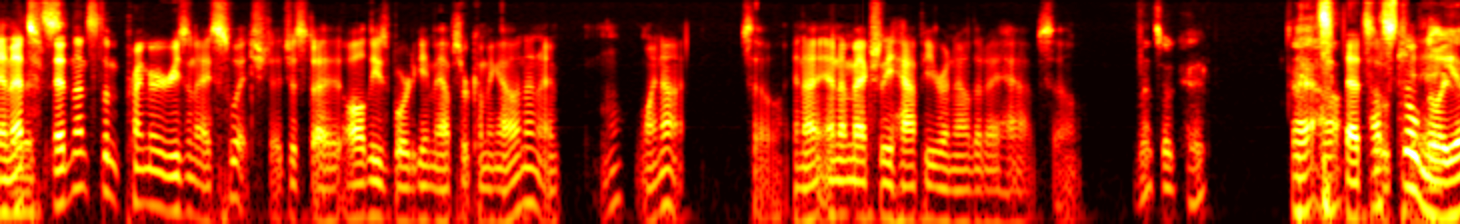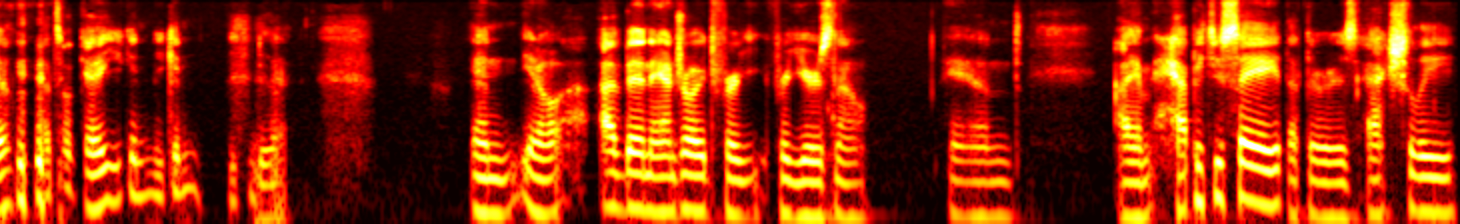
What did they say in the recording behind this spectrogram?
and Yeah, that's, that's- and that's the primary reason I switched. I just I, all these board game apps are coming out, and I well, why not? So, and I and I'm actually happier now that I have. So, That's okay. I, I'll, That's I'll still know you. That's okay. You can you can you can do that. And you know, I've been Android for for years now, and I am happy to say that there is actually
